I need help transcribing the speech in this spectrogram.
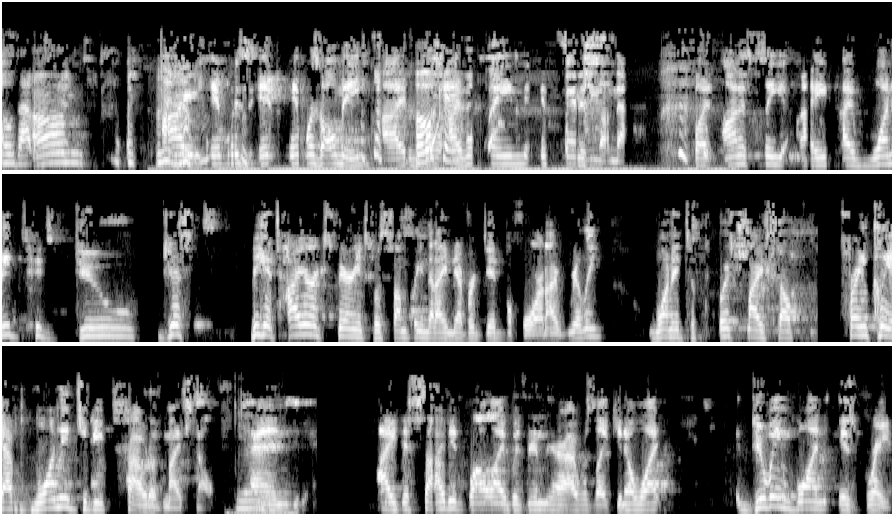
Oh, that was Um, I it was it it was all me. I will, Okay. I will claim insanity on that. But honestly, I I wanted to do just the entire experience was something that I never did before, and I really wanted to push myself. Frankly, I wanted to be proud of myself, Yeah. and I decided while I was in there, I was like, you know what? Doing one is great,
